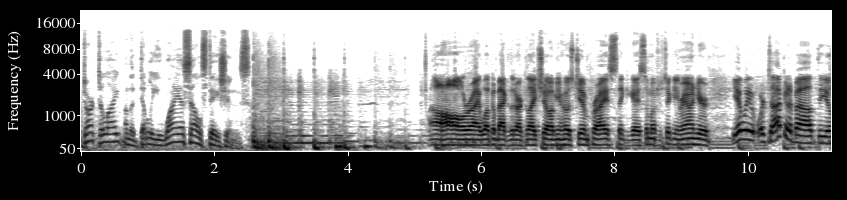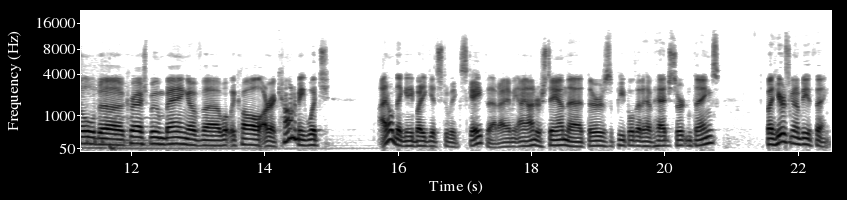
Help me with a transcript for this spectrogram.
Dark to Light on the WYSL stations. All right, welcome back to the Dark to Light Show. I'm your host, Jim Price. Thank you guys so much for sticking around here. Yeah, we, are talking about the old uh, crash, boom, bang of uh, what we call our economy, which I don't think anybody gets to escape that. I mean, I understand that there's people that have hedged certain things, but here's going to be the thing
